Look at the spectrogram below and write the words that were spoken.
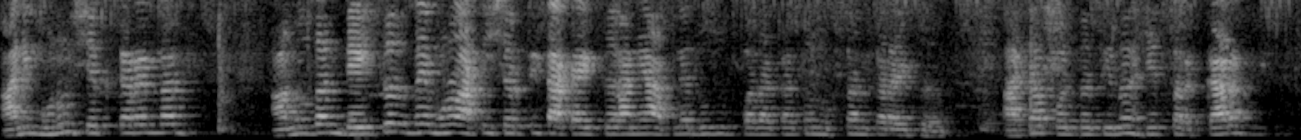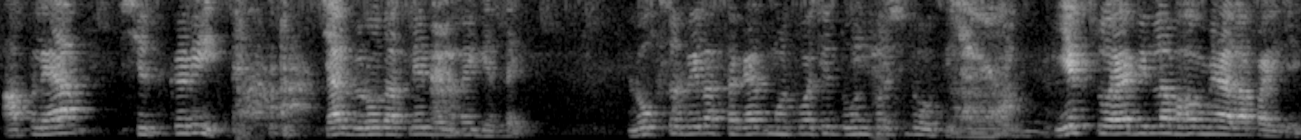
आणि म्हणून शेतकऱ्यांना अनुदान द्यायचंच नाही म्हणून अटी शर्ती टाकायचं आणि आपल्या दूध उत्पादकाचं नुकसान करायचं अशा पद्धतीनं हे सरकार आपल्या शेतकरीच्या विरोधातले निर्णय घेत आहेत लोकसभेला सगळ्यात महत्त्वाचे दोन प्रश्न होते. एक सोयाबीनला भाव मिळाला पाहिजे.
